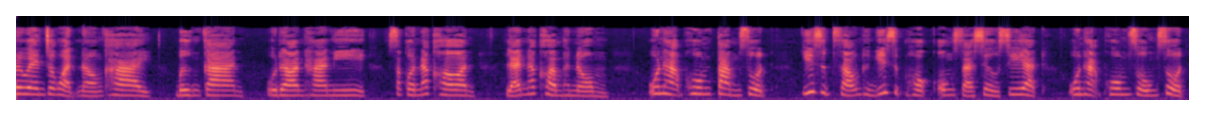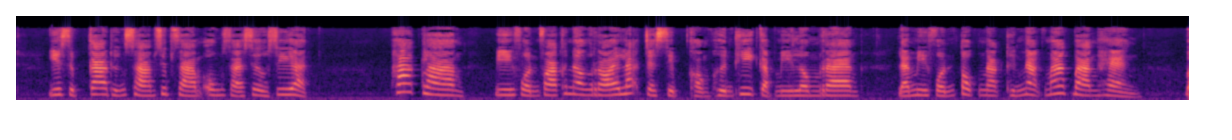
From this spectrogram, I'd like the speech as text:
ริเวณจังหวัดหนองคาย บึงกาฬ อุดรธานี สกลนคร และนครพนม อุณหภูมิต่ำสุด 22-26 องศาเซลเซียส อุณหภูมิสูงสุด 29-33 องศาเซลเซียส ภาคกลาง มีฝนฟ้าขนองร้อยละ 70 ของพื้นที่กับมีลมแรง และมีฝนตกหนักถึงหนักมากบางแห่ง บ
